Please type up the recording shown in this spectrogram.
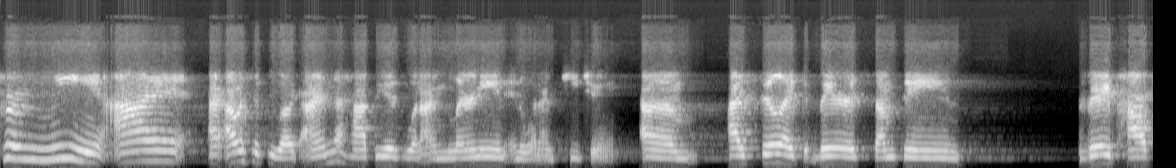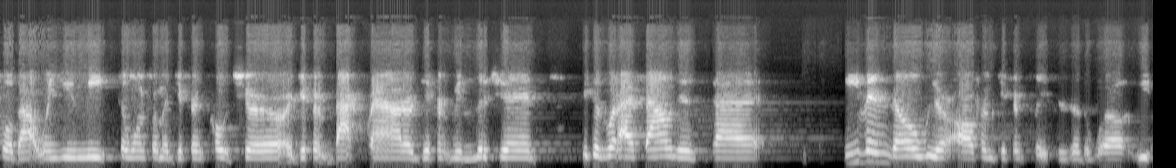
for me i i always say people like i'm the happiest when i'm learning and when i'm teaching um I feel like there is something very powerful about when you meet someone from a different culture or different background or different religion. Because what I found is that even though we are all from different places of the world, we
